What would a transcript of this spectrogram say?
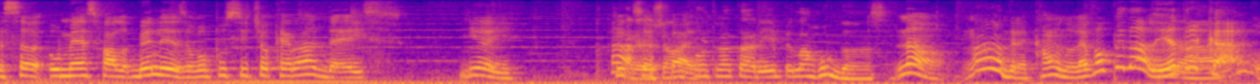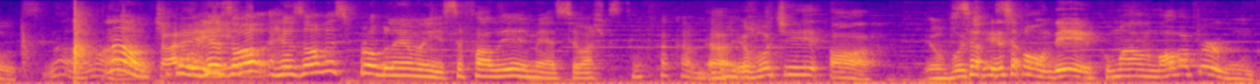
essa. O Messi fala, beleza, eu vou pro City, eu quero a 10. E aí? O que, Cara, que você eu já faz? não contrataria pela arrogância. Não, não, André, calma, não leva ao pé da letra, não, cara. Não, mano. Não, o tipo, é resolve, resolve esse problema aí. Você fala, e aí, Messi, eu acho que você tem que ficar cabendo. Ah, eu vou te. Ó. Eu vou Se- te se- responder com uma nova pergunta.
